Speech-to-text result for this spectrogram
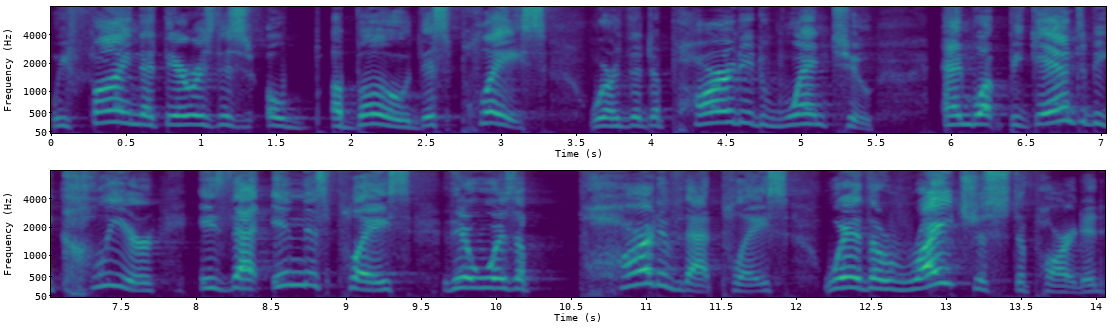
we find that there is this abode, this place where the departed went to. And what began to be clear is that in this place there was a part of that place where the righteous departed,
